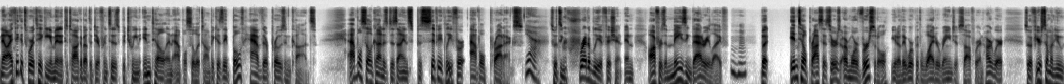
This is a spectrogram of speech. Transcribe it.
Now, I think it's worth taking a minute to talk about the differences between Intel and Apple Silicon because they both have their pros and cons. Apple Silicon is designed specifically for Apple products, Yeah. so it's incredibly efficient and offers amazing battery life. Mm-hmm. But Intel processors are more versatile. You know, they work with a wider range of software and hardware. So if you're someone who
